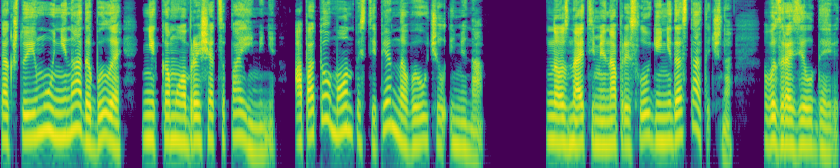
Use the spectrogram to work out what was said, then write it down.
так что ему не надо было ни к кому обращаться по имени. а потом он постепенно выучил имена. «Но знать имена прислуги недостаточно», — возразил Дэвид.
